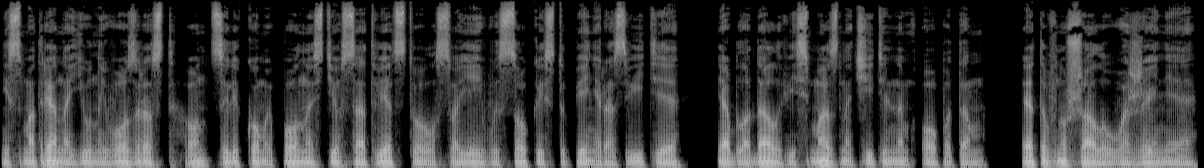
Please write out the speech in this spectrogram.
Несмотря на юный возраст, он целиком и полностью соответствовал своей высокой ступени развития и обладал весьма значительным опытом. Это внушало уважение.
